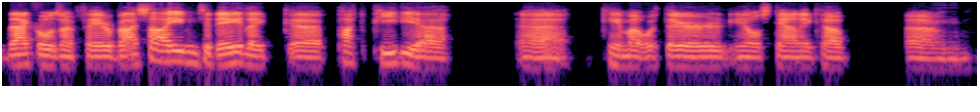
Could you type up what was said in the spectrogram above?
that goes in favor. But I saw even today, like uh, Puckpedia uh, came out with their you know Stanley Cup um,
